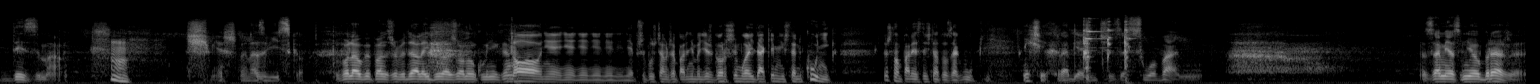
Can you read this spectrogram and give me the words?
Dyzma. Śmieszne nazwisko. Wolałby pan, żeby dalej była żoną kunika? No, nie, nie, nie, nie, nie, nie, nie. Przypuszczam, że pan nie będziesz gorszym łajdakiem niż ten kunik. Zresztą pan jesteś na to za głupi. Niech się hrabia liczy ze słowami. Zamiast mnie obrażać,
